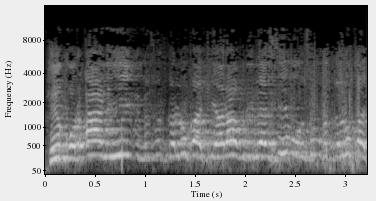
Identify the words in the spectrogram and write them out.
Hii Qur'an hii imeshuka lugha ya Kiarabu ni lazima usome lugha ya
